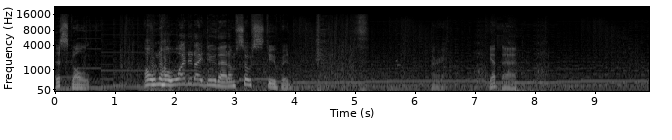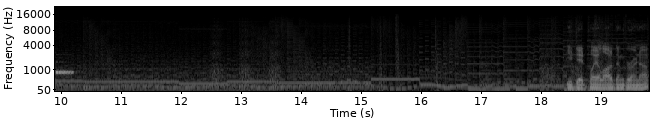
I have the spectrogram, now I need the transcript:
This skull... Oh no, why did I do that? I'm so stupid. Alright. Get that. You did play a lot of them growing up?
